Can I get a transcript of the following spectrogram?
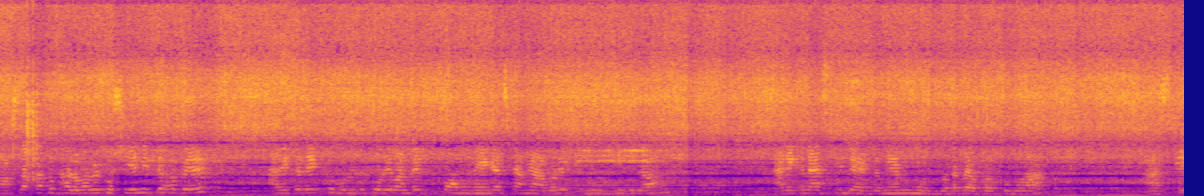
মশলাটা তো ভালোভাবে কষিয়ে নিতে হবে। আর এখানে একটু হলুদের পরিমাণটা একটু কম হয়ে গেছে, আমি আবার একটু হলুদ দিয়ে দিলাম। আর এখানে আজকে একদমই আমি মরিচ বাটা ব্যবহার করব না। আজকে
